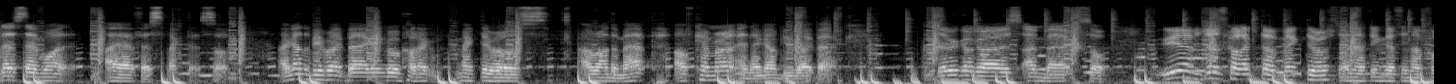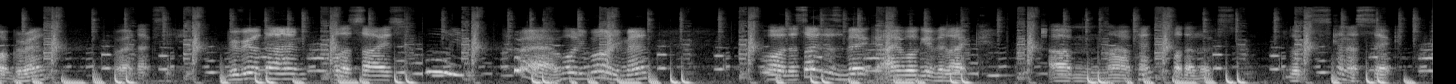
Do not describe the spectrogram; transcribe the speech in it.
less than what I have expected. So I gotta be right back and go collect materials around the map off camera and I gotta be right back. There we go guys, I'm back. So we have just collected materials and I think that's enough for Garand. Alright, let's see. Review time for the size. Holy crap, holy moly man. Well, the size is big. I will give it like um uh, 10 for the looks. Looks kinda sick.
